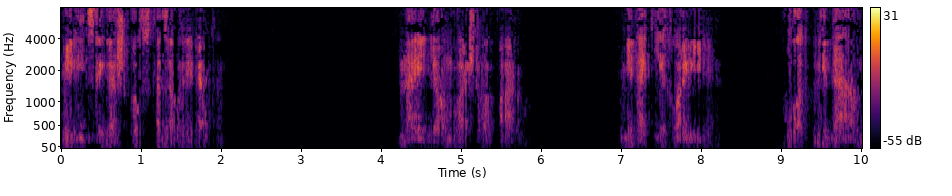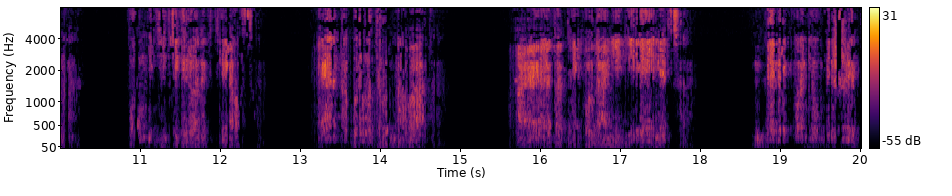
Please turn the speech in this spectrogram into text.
Милиция Горшков сказал ребятам, найдем вашего пару. Не таких ловили. Вот недавно, помните, тигренок терялся? Это было трудновато. А этот никуда не денется. Далеко не убежит.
